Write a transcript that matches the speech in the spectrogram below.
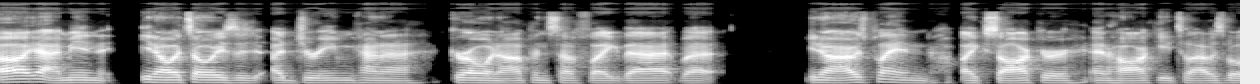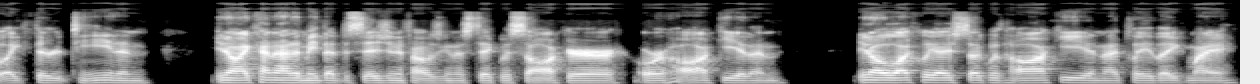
Oh uh, yeah, I mean, you know, it's always a, a dream kind of growing up and stuff like that. But you know, I was playing like soccer and hockey till I was about like 13. And, you know, I kind of had to make that decision if I was going to stick with soccer or hockey. And then, you know, luckily I stuck with hockey and I played like my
